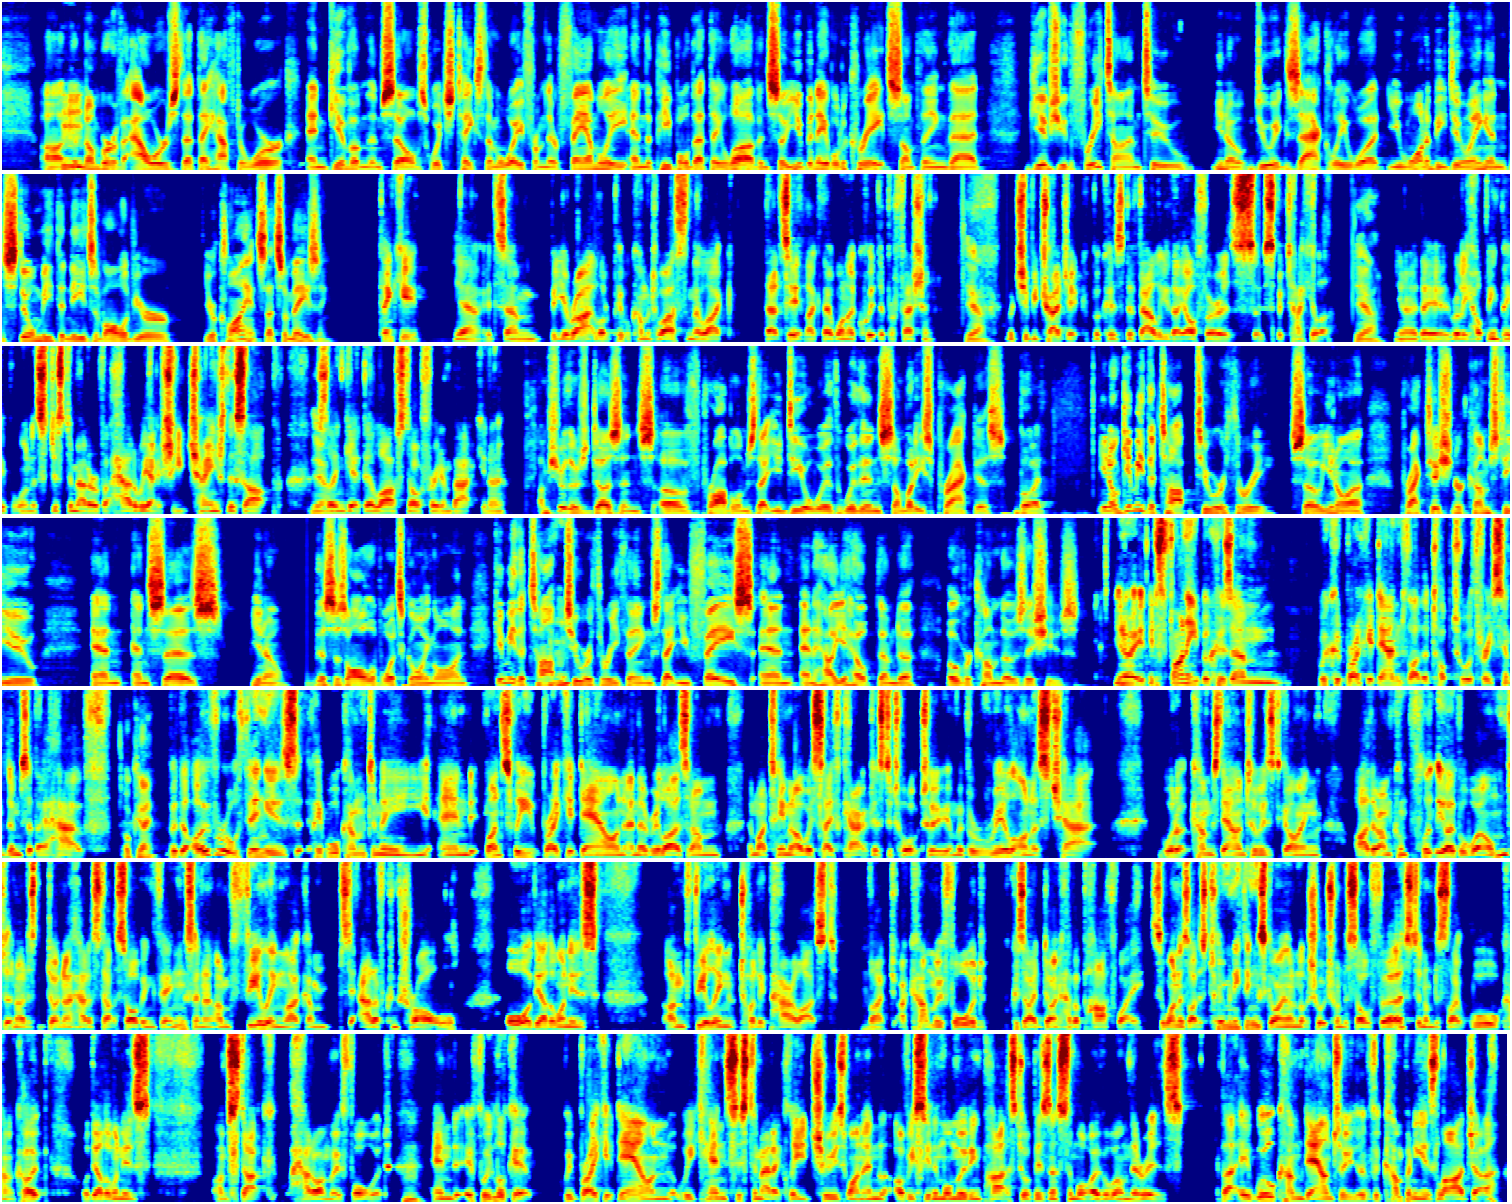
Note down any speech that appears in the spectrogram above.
uh, the hmm. number of hours that they have to work and give them themselves, which takes them away from their family and the people that they love. And so you've been able to create something that gives you the free time to, you know, do exactly what you want to be doing and still meet the needs of all of your your clients. That's amazing. Thank you. Yeah, it's um, but you're right. A lot of people come to us and they're like, "That's it." Like they want to quit the profession. Yeah, which should be tragic because the value they offer is spectacular. Yeah, you know they're really helping people, and it's just a matter of how do we actually change this up yeah. so they can get their lifestyle freedom back. You know, I'm sure there's dozens of problems that you deal with within somebody's practice, but you know, give me the top two or three. So you know, a practitioner comes to you and and says, you know, this is all of what's going on. Give me the top mm-hmm. two or three things that you face and and how you help them to overcome those issues. You know, it, it's funny because um we could break it down to like the top two or three symptoms that they have. Okay. But the overall thing is people will come to me and once we break it down and they realize that I'm and my team and I we're safe characters to talk to and we have a real honest chat, what it comes down to is going either I'm completely overwhelmed and I just don't know how to start solving things and I'm feeling like I'm just out of control, or the other one is I'm feeling totally paralyzed. Mm. Like I can't move forward because I don't have a pathway. So one is like there's too many things going on, I'm not sure which one to solve first, and I'm just like, whoa, can't cope. Or the other one is I'm stuck. How do I move forward? Mm. And if we look at we break it down, we can systematically choose one. And obviously, the more moving parts to a business, the more overwhelm there is. But it will come down to if a company is larger,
